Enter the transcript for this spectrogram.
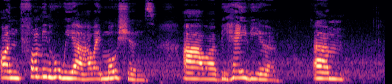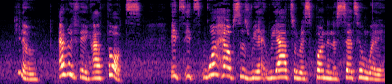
on forming who we are our emotions our behavior um you know everything our thoughts. It's it's what helps us rea react or respond in a certain way.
